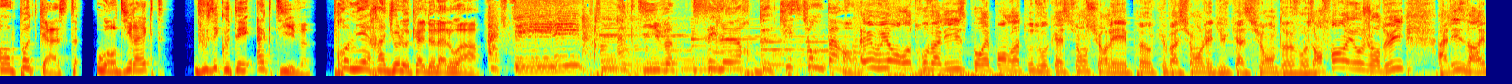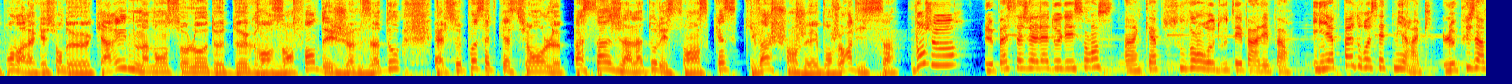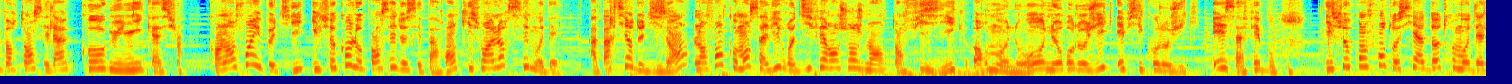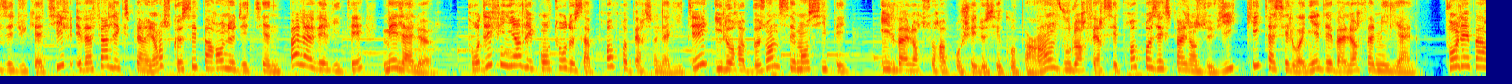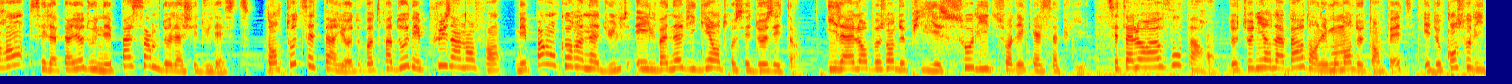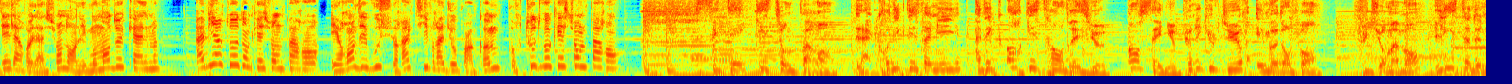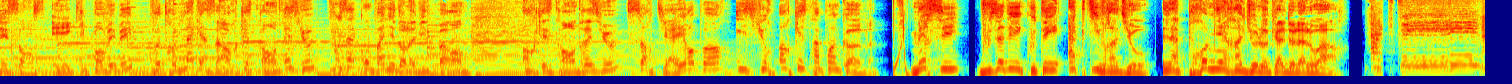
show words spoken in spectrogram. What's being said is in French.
En podcast ou en direct, vous écoutez Active, première radio locale de la Loire. Active. Active, c'est l'heure de questions de parents. Et oui, on retrouve Alice pour répondre à toutes vos questions sur les préoccupations, l'éducation de vos enfants. Et aujourd'hui, Alice va répondre à la question de Karine, maman solo de deux grands enfants, des jeunes ados. Elle se pose cette question, le passage à l'adolescence, qu'est-ce qui va changer? Bonjour Alice. Bonjour le passage à l'adolescence, un cap souvent redouté par les parents. Il n'y a pas de recette miracle. Le plus important, c'est la communication. Quand l'enfant est petit, il se colle aux pensées de ses parents qui sont alors ses modèles. À partir de 10 ans, l'enfant commence à vivre différents changements, tant physiques, hormonaux, neurologiques et psychologiques. Et ça fait beaucoup. Il se confronte aussi à d'autres modèles éducatifs et va faire l'expérience que ses parents ne détiennent pas la vérité, mais la leur. Pour définir les contours de sa propre personnalité, il aura besoin de s'émanciper. Il va alors se rapprocher de ses copains, vouloir faire ses propres expériences de vie, quitte à s'éloigner des valeurs familiales. Pour les parents, c'est la période où il n'est pas simple de lâcher du lest. Dans toute cette période, votre ado n'est plus un enfant, mais pas encore un adulte, et il va naviguer entre ces deux états. Il a alors besoin de piliers solides sur lesquels s'appuyer. C'est alors à vous, parents, de tenir la barre dans les moments de tempête et de consolider la relation dans les moments de calme. À bientôt dans Questions de parents et rendez-vous sur activeradio.com pour toutes vos questions de parents. C'était Questions de parents, la chronique des familles avec Orchestra Andrézieux, enseigne puriculture et mode enfant. Future maman, liste de naissance et équipement bébé, votre magasin Orchestra Andrézieux vous accompagne dans la vie de parents. Orchestra Andrézieux, sortie à aéroport et sur orchestra.com. Merci, vous avez écouté Active Radio, la première radio locale de la Loire. Active.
